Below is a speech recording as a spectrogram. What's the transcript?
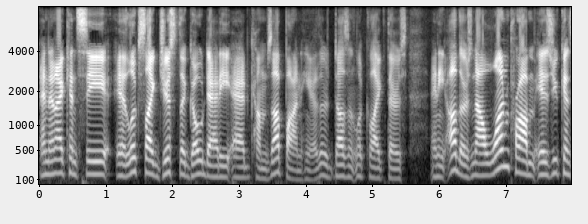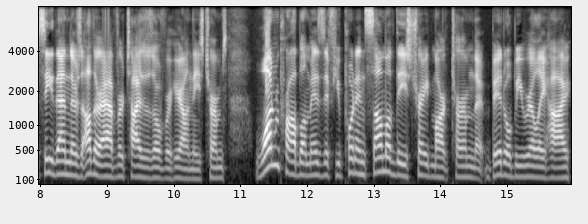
And then I can see it looks like just the GoDaddy ad comes up on here. There doesn't look like there's any others. Now, one problem is you can see then there's other advertisers over here on these terms. One problem is if you put in some of these trademark term, the bid will be really high.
